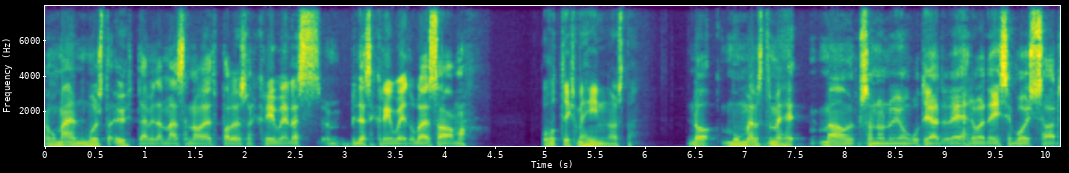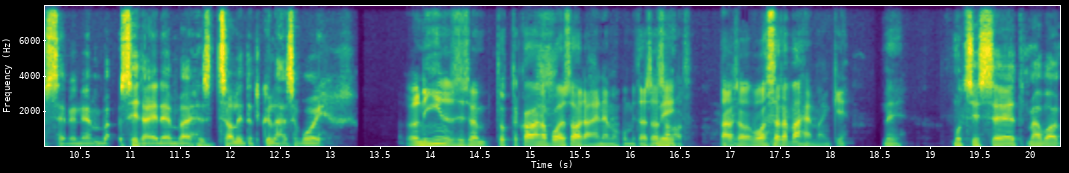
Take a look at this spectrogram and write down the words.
No, mä en muista yhtään, mitä mä sanoin, että paljon se Greenwaylle, mitä se Greenway tulee saamaan. Puhuttiinko me hinnoista? No mun mielestä me, mä oon sanonut jonkun tietyn ehdon, että ei se voi saada sen enempää, sitä enempää, ja sitten sä olit, että kyllähän se voi. No niin, siis totta kai aina voi saada enemmän kuin mitä sä niin. sanot. Tai se voi saada vähemmänkin. Niin. Mutta siis se, että mä vaan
